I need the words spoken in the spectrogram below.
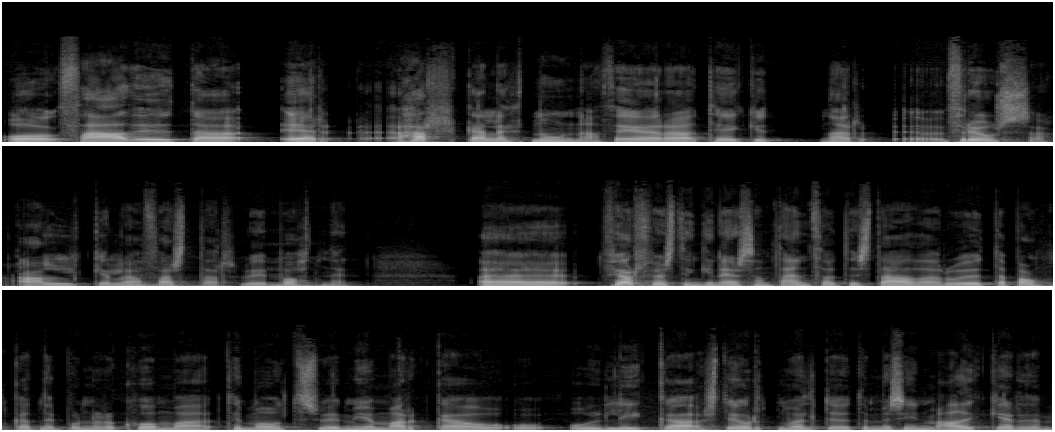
Og það auðvitað er harkalegt núna þegar að tekjurnar eh, frjósa algjörlega Mm. fastar við Mm. botnin Uh, fjárfestingin er samt ennþá til staðar og auðvitað bankarnir búin að koma til móts við mjög marga og, og, og líka stjórnvöldu auðvitað með sínum aðgerðum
